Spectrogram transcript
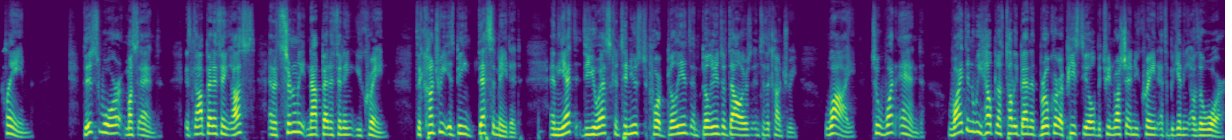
claim. This war must end. It's not benefiting us, and it's certainly not benefiting Ukraine. The country is being decimated, and yet the US continues to pour billions and billions of dollars into the country. Why? To what end? Why didn't we help Naftali Bennett broker a peace deal between Russia and Ukraine at the beginning of the war?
